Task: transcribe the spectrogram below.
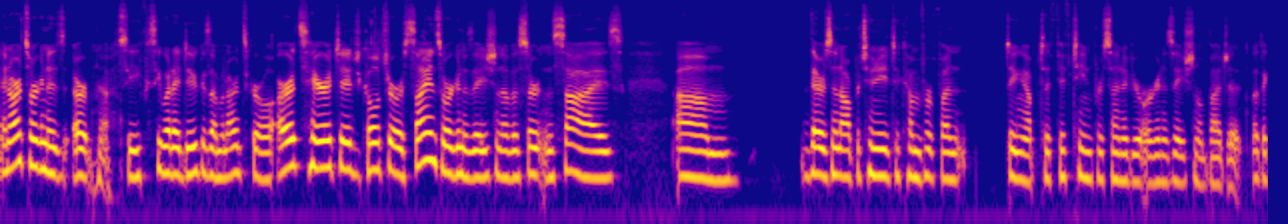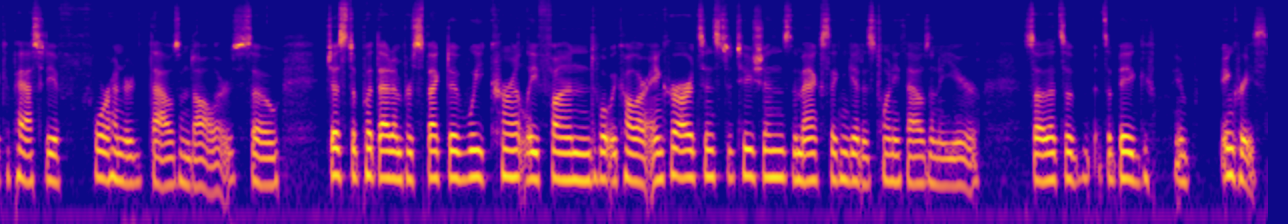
an arts organiz or no, see see what I do because I'm an arts girl. Arts, heritage, culture, or science organization of a certain size, um, there's an opportunity to come for funding up to 15% of your organizational budget with a capacity of $400,000. So just to put that in perspective, we currently fund what we call our anchor arts institutions. The max they can get is 20000 a year. So that's a it's a big imp- increase.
